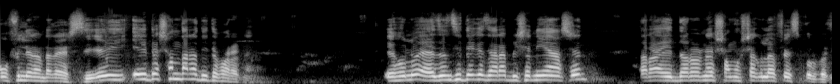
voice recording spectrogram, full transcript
কফিলের আন্ডারে এসেছি এই এইটা সন্ধানও দিতে পারে না এ হলো এজেন্সি থেকে যারা বিষয় নিয়ে আসেন, তারা এই ধরনের সমস্যাগুলো ফেস করবেন।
